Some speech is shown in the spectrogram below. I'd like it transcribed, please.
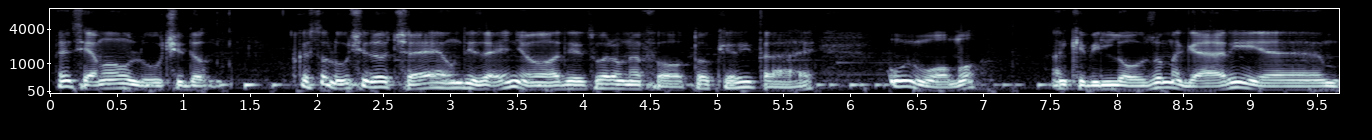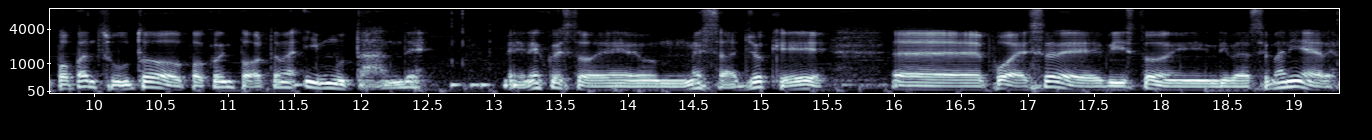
pensiamo a un lucido. Questo lucido c'è un disegno, addirittura una foto che ritrae un uomo anche villoso magari, eh, un po' panzuto, poco importa, ma in mutande. Bene, questo è un messaggio che eh, può essere visto in diverse maniere,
